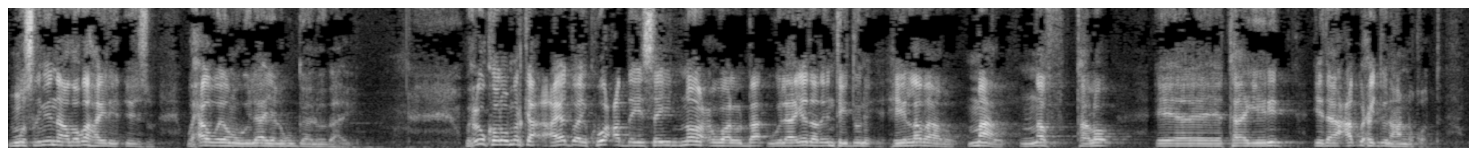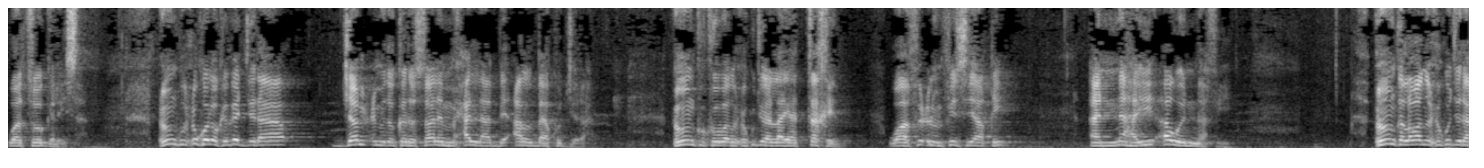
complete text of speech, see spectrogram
muslimiinna aad oga hayliso waxaa weeyaan wilaaya lagu gaaloobahayo. Wuxuu kaloo marka aayaddu ay kuu caddaysay nooc walba wilaayadaada intay doona hiiladaadu maal naf talo taageerid idaacad waxay doona ha noqoto soo gelaysaa. Cumuumku wuxuu kaloo kaga jiraa jamci mudakar saalim muxalla bial baa ku jira. Cumuumka koowaad wuxuu ku jira laa yattakhid waa ficlun fi siyaaqi annahyi aw annafyi cumuumka labaadna wuxuu ku jira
